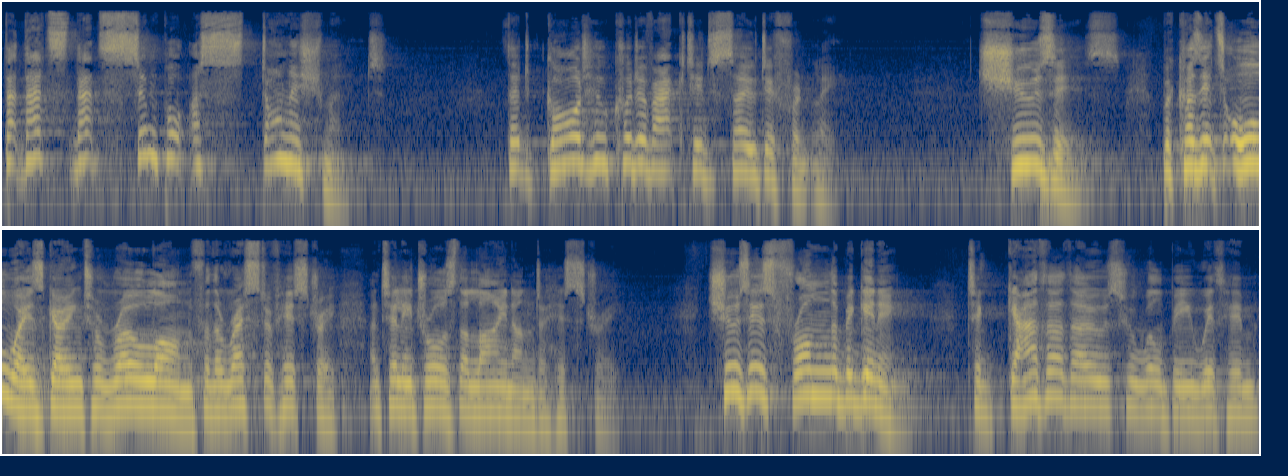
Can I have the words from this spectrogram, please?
That, that's, that's simple astonishment that God, who could have acted so differently, chooses, because it's always going to roll on for the rest of history until he draws the line under history, chooses from the beginning to gather those who will be with him,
